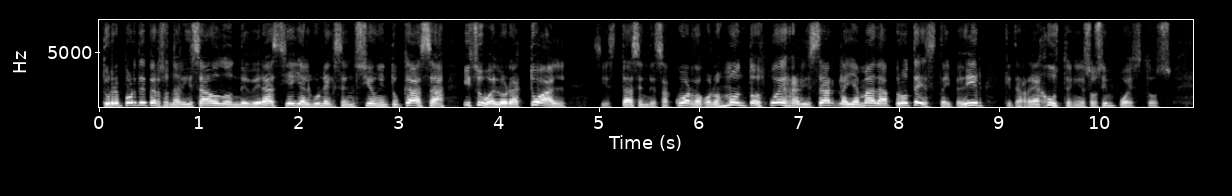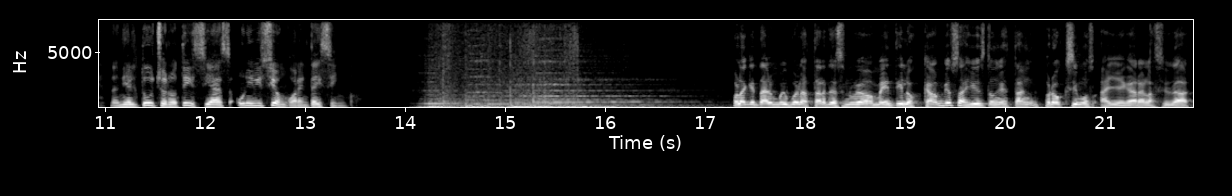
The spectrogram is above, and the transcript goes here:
tu reporte personalizado donde verás si hay alguna exención en tu casa y su valor actual. Si estás en desacuerdo con los montos, puedes realizar la llamada protesta y pedir que te reajusten esos impuestos. Daniel Tucho, Noticias, Univisión 45. Hola, ¿qué tal? Muy buenas tardes nuevamente y los cambios a Houston están próximos a llegar a la ciudad.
